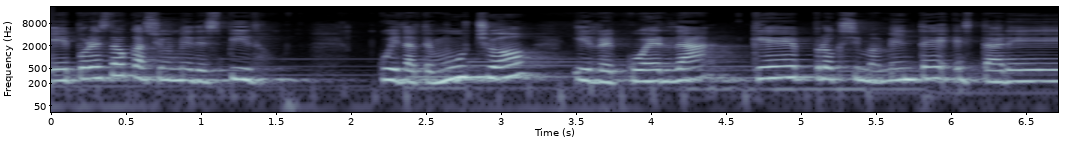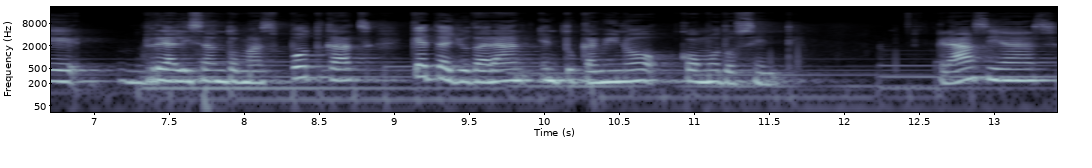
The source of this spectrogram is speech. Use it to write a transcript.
Eh, por esta ocasión me despido. Cuídate mucho y recuerda que próximamente estaré realizando más podcasts que te ayudarán en tu camino como docente. Gracias.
